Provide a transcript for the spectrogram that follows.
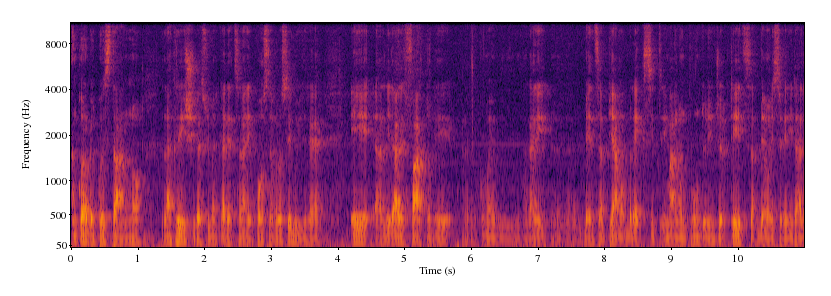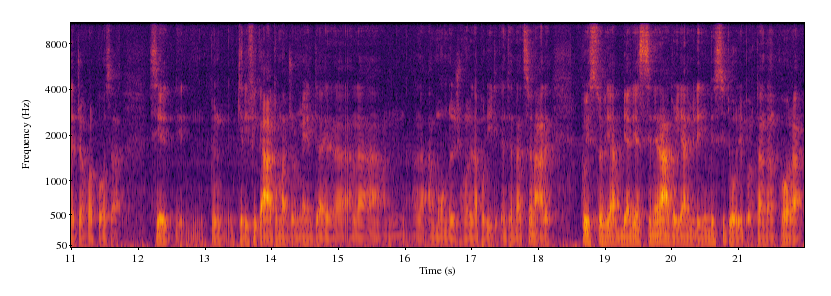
ancora per quest'anno la crescita sui mercati azionari possa proseguire e al di là del fatto che eh, come magari eh, ben sappiamo Brexit rimane un punto di incertezza, abbiamo visto che in Italia già qualcosa si è eh, chiarificato maggiormente alla, alla, al mondo diciamo, della politica internazionale, questo abbia riassenerato gli animi degli investitori portando ancora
